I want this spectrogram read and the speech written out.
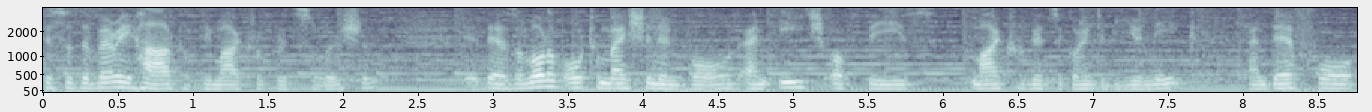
This is the very heart of the microgrid solution. There's a lot of automation involved and each of these microgrids are going to be unique and therefore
